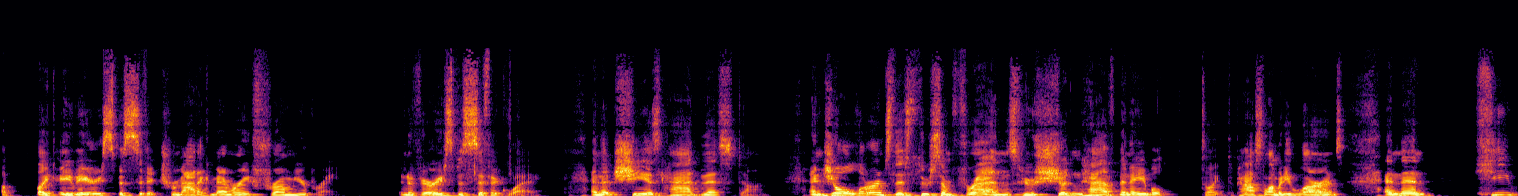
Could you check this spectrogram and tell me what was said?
a, like a very specific traumatic memory from your brain in a very specific way, and that she has had this done. And Joel learns this through some friends who shouldn't have been able to like to pass along, but he learns, and then he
